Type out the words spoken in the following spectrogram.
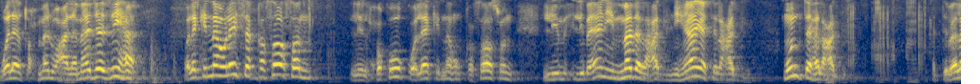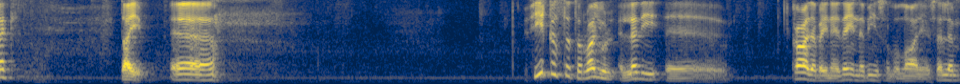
ولا تحمل على مجازها. ولكنه ليس قصاصا للحقوق ولكنه قصاص لبيان مدى العدل نهاية العدل منتهى العدل. خدت بالك؟ طيب آه في قصة الرجل الذي آه قعد بين يدي النبي صلى الله عليه وسلم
